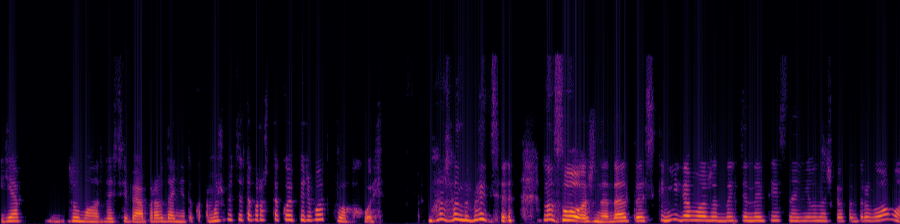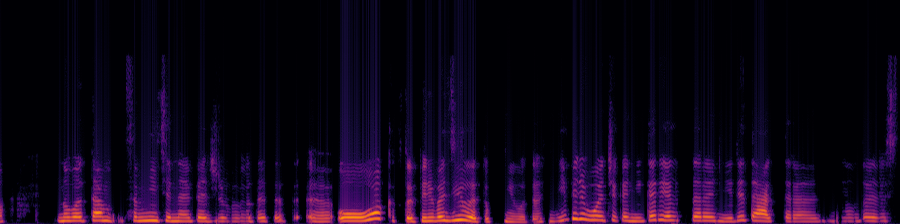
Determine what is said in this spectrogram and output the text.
я думала для себя оправдание такое, а может быть, это просто такой перевод плохой? Может быть, ну, сложно, да, то есть книга может быть и написана немножко по-другому, но вот там сомнительно, опять же, вот этот э, ООО, кто переводил эту книгу, то есть ни переводчика, ни корректора, ни редактора, ну, то есть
